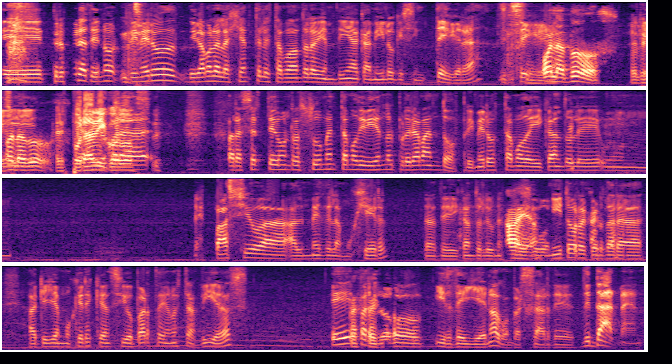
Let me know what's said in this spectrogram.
Eh, pero espérate, no, primero, digámosle a la gente, le estamos dando la bienvenida a Camilo que se integra. se Sí. integra. Hola a todos, El Eh, hola a todos. esporádico Camilo, para- 2. Para hacerte un resumen, estamos dividiendo el programa en dos. Primero estamos dedicándole un espacio a- al mes de la mujer, dedicándole un Ah, espacio bonito a recordar a, a aquellas mujeres que han sido parte de nuestras vidas, eh, para luego ir de lleno a conversar de, de Batman.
